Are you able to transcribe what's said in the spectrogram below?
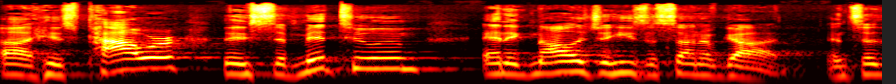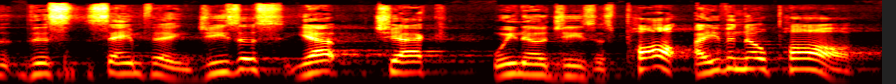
uh, his power, they submit to him, and acknowledge that he's the Son of God. And so, this same thing Jesus, yep, check, we know Jesus. Paul, I even know Paul.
